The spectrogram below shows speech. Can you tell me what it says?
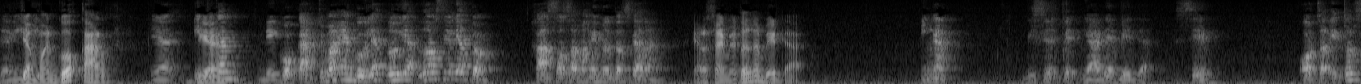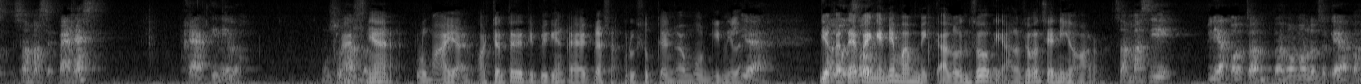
dari zaman Gokar. Ya, itu Iya. kan degokar. Cuma yang gue lihat, lo lihat, lo harusnya lihat dong. Russell sama Hamilton sekarang. Ya rasa Hamilton kan beda. Ingat, di sirkuit nggak ada yang beda. Same. Ocon itu sama Perez, kayak ini loh. Musuhan loh. Lumayan. Ocon tuh tipiknya kayak grasak gerusuk kayak nggak mau gini lah. Iya. Dia Alonso- katanya pengennya mamik. Alonso, ya Alonso kan senior. Sama si lihat Ocon, Bapak Alonso kayak apa?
